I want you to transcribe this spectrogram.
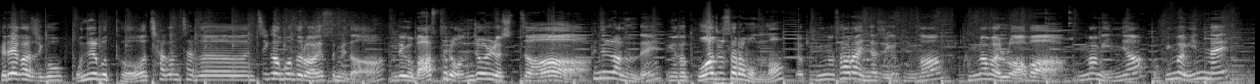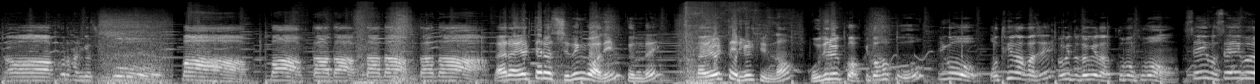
그래가지고 오늘부터 차근차근 찍어보도록 하겠습니다 근데 이거 마스터를 언제 올려 진짜 큰일 났는데 이거 나 도와줄 사람 없나? 야 빅맘 살아있냐 지금 빅맘? 빅맘아 일로 와봐 빅맘이 있냐? 어, 빅맘 있네? 아 끌어당겨주고 빡빡 따닥 따닥 따닥 나랑 1대로 지는 거 아님? 근데? 나 1대 이길 수 있나? 못 이길 것 같기도 하고. 이거 어떻게 나가지? 여기다 여기다. 구멍 구멍. 세이브 세이브.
